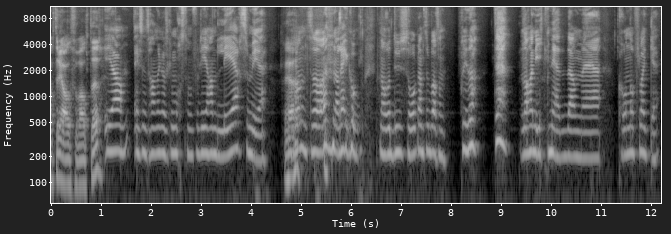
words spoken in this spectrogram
Materialforvalter. Ja, jeg syns han er ganske morsom fordi han ler så mye. Ja. Han, så når, jeg, når du så han, så bare sånn Frida, det! Når han gikk nede der med cornerflagget.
